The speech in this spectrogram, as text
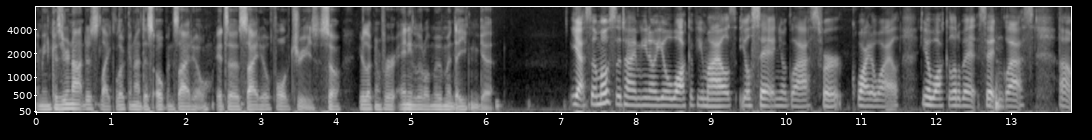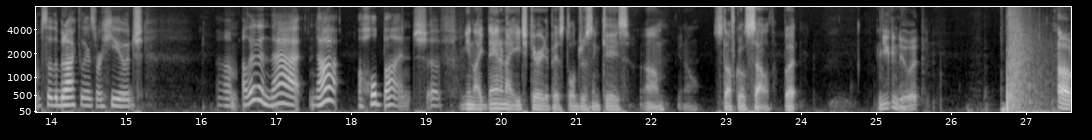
I mean, because you're not just like looking at this open side hill. It's a side hill full of trees. So you're looking for any little movement that you can get. Yeah. So most of the time, you know, you'll walk a few miles, you'll sit and you'll glass for quite a while. You'll walk a little bit, sit and glass. Um. So the binoculars were huge. Um. Other than that, not a whole bunch of. I mean, like Dan and I each carried a pistol just in case, um, you know, stuff goes south. But You can do it. Um,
